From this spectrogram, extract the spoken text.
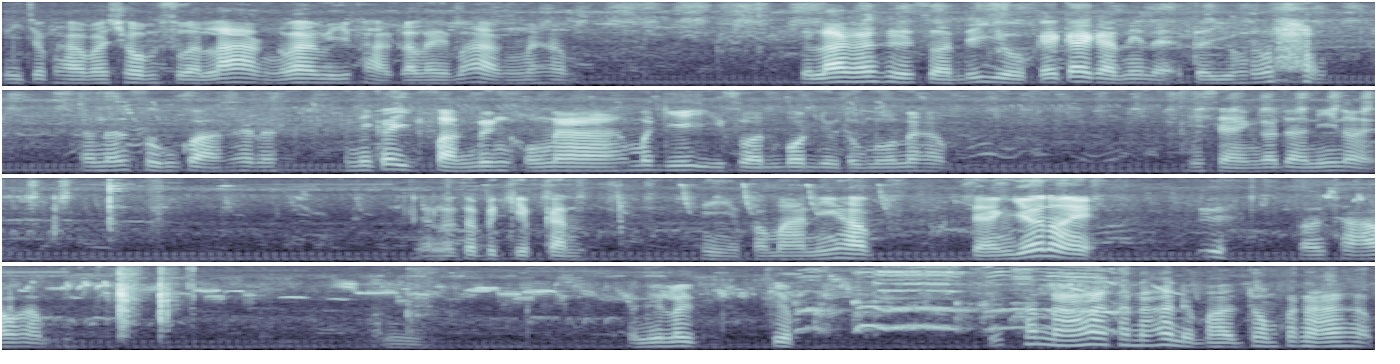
นี่จะพามาชมสวนล่างว่ามีผักอะไรบ้างนะครับสวนล่างก็คือสวนที่อยู่ใกล้ๆกันนี่แหละแต่อยู่ข้างล่างอันนั้นสูงกว่าแค่นั้นอันนี้ก็อีกฝั่งหนึ่งของนาเมื่อกี้อีกสวนบนอยู่ตรงนู้นนะครับ มีแสงก็จะนี้หน่อย เดี๋ยวเราจะไปเก็บกัน นี่ประมาณนี้ครับ แสงเยอะหน่อยตอนเช้าครับอันนี้เราเก็บคณะน้าคะเดี๋ยวมาชมคณะครับ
